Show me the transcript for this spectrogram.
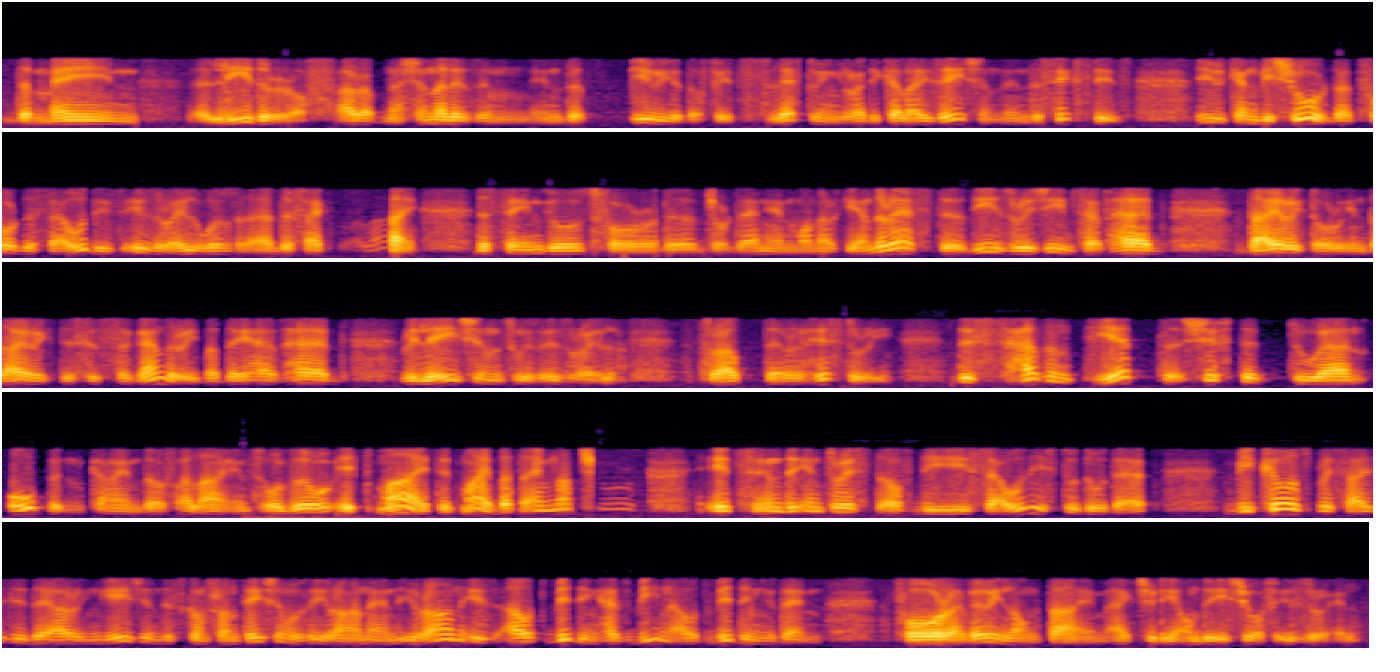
the main uh, leader of Arab nationalism in the period of its left-wing radicalization in the 60s, you can be sure that for the Saudis, Israel was a de facto ally. The same goes for the Jordanian monarchy and the rest. Uh, these regimes have had direct or indirect, this is secondary, but they have had relations with Israel throughout their history. This hasn't yet shifted to an open kind of alliance, although it might, it might, but I'm not sure it's in the interest of the Saudis to do that because precisely they are engaged in this confrontation with Iran, and Iran is outbidding, has been outbidding them for a very long time, actually, on the issue of Israel.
